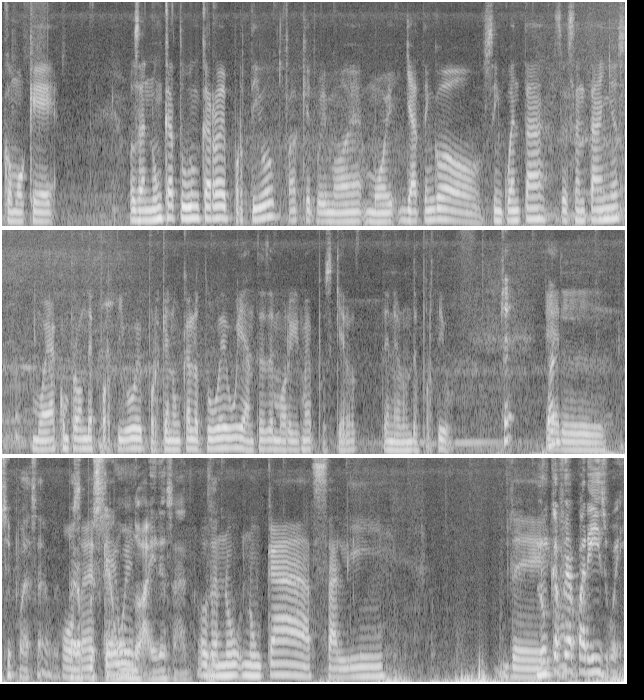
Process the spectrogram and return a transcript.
como que. O sea, nunca tuve un carro deportivo. Fuck it, güey. ya tengo 50, 60 años. Me voy a comprar un deportivo, güey. Porque nunca lo tuve, güey. Antes de morirme, pues quiero tener un deportivo. sí, bueno, El, sí puede ser, güey. Pero sea, pues segundo aire, o sea. o sea, nu- nunca salí de. Nunca fui a París, güey.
